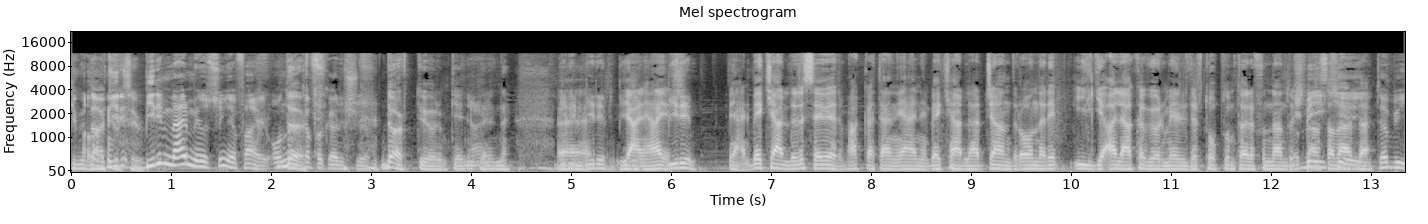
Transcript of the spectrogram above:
Kimi daha çok Bir, seviyor. birim vermiyorsun ya Fahir. Ondan Dört. kafa karışıyor. Dört diyorum kendilerine. birim, Ee, birim, birim, Yani hayır. birim. Yani bekarları severim. Hakikaten yani bekarlar candır. Onlar hep ilgi alaka görmelidir toplum tarafından Tabii dışlansalar ki. da. Tabii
